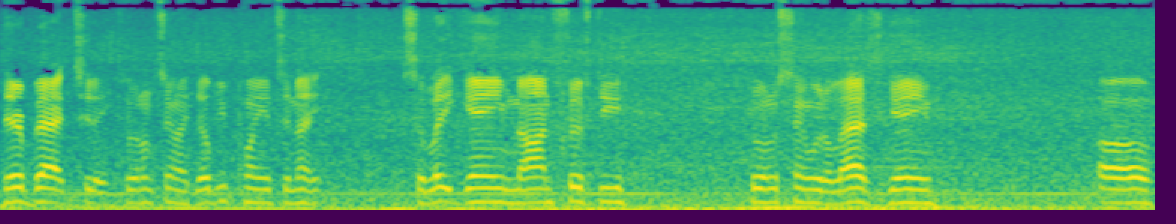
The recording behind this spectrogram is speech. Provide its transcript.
they're back today. You know what I'm saying? Like they'll be playing tonight. It's a late game, 9:50. You know what I'm saying? With the last game of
